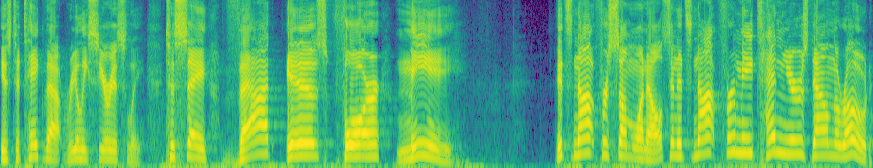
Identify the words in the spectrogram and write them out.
is to take that really seriously, to say, that is for me. It's not for someone else, and it's not for me 10 years down the road.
